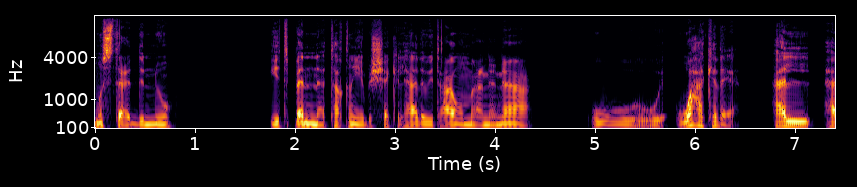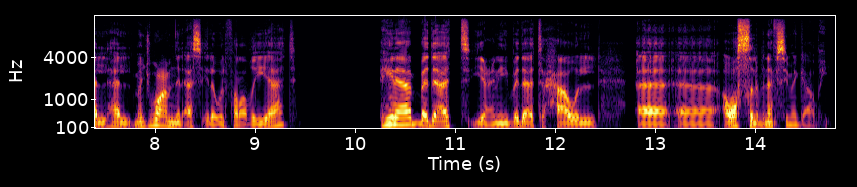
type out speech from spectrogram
مستعد أنه يتبنى تقنية بالشكل هذا ويتعاون مع نعناع و- وهكذا يعني؟ هل هل هل مجموعة من الأسئلة والفرضيات هنا بدأت يعني آه، آه، أوصل بنفسي مقاضي.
